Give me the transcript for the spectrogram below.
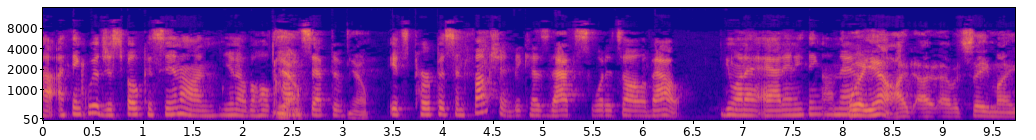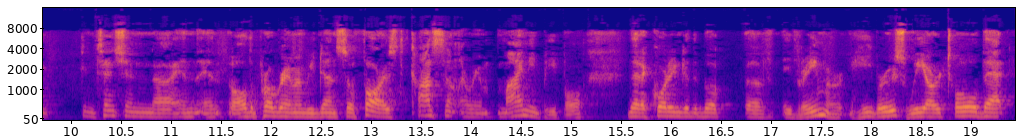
uh, I think we'll just focus in on, you know, the whole Yeah. concept of Yeah. its purpose and function because that's what it's all about. You want to add anything on that? Well, yeah, I, I, I would say my contention uh, in, in all the programming we've done so far is constantly reminding people that according to the book of Ivrim or Hebrews, we are told that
